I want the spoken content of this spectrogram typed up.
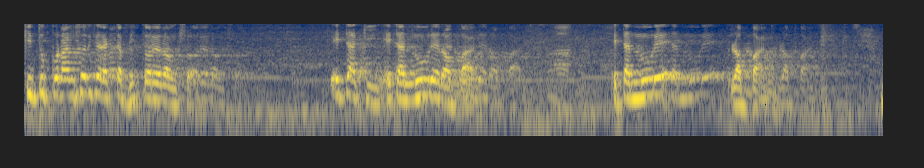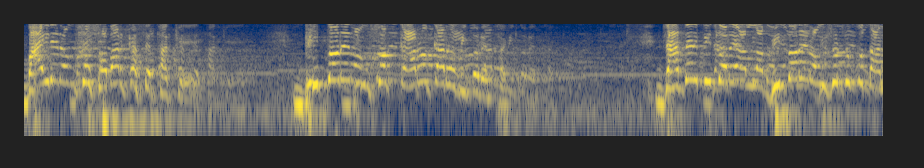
কিন্তু কোরআন শরীফের একটা ভিতরের অংশ আছে। এটা কি? এটা নূরে রব্বান। এটা নূরে রব্বান। বাইরের অংশ সবার কাছে থাকে, ভিতরের অংশ কারও কারও ভিতরে থাকে। যাদের ভিতরে আল্লাহ ভিতরের অংশটুকু দান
